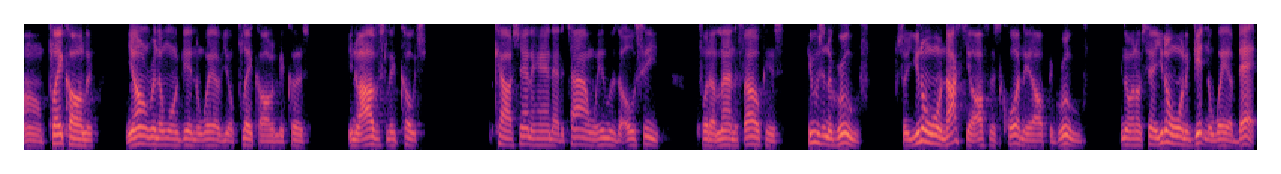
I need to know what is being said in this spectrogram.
Um, play calling, you don't really want to get in the way of your play calling because, you know, obviously Coach Kyle Shanahan at the time when he was the OC for the Atlanta Falcons, he was in the groove. So you don't want to knock your offense coordinator off the groove. You know what I'm saying? You don't want to get in the way of that.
